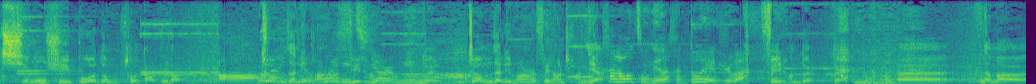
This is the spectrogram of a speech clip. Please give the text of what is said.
情绪波动所导致的耳鸣。哦，这我们在临床上会引非常起耳鸣对啊，这我们在临床上是非常常见。看来我总结的很对，是吧？非常对，对，呃，那么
